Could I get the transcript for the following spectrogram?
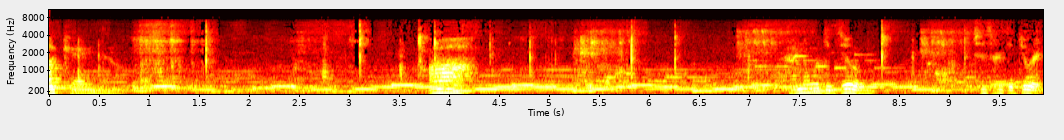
okay. Now. Oh. I know what to do. Just hard to do it.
